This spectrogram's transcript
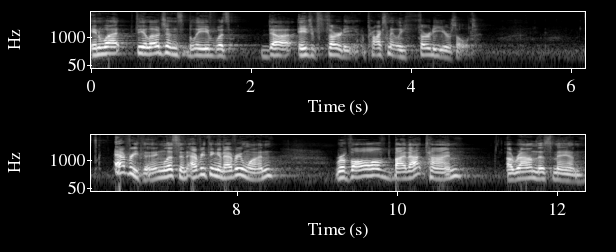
in what theologians believe was the age of 30, approximately 30 years old. Everything, listen, everything and everyone revolved by that time around this man.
